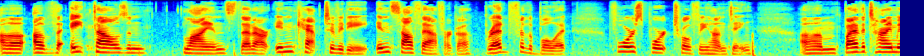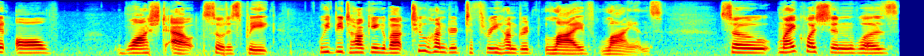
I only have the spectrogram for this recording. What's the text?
uh, of the 8,000 lions that are in captivity in South Africa, bred for the bullet, for sport trophy hunting, um, by the time it all washed out, so to speak, we'd be talking about 200 to 300 live lions. So, my question was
